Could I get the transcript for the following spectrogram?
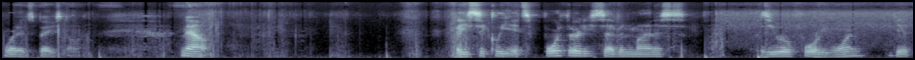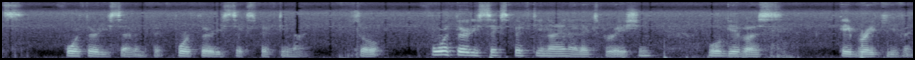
what it's based on. Now, basically it's 437 minus 041 gets 437, 436.59. So 436.59 at expiration will give us a break even.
